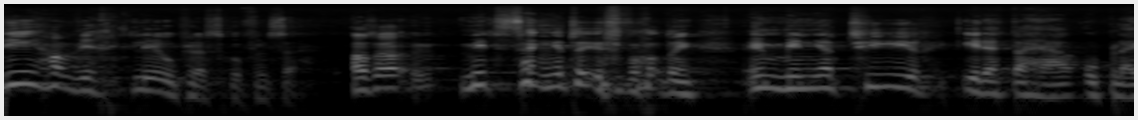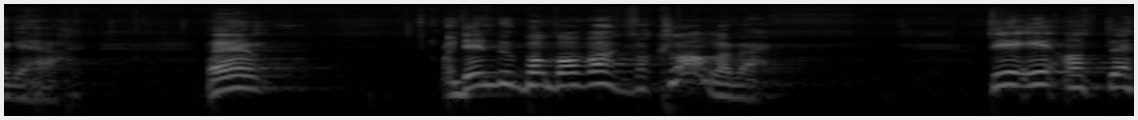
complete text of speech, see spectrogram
de har virkelig opplevd skuffelse. Altså, Mitt sengetøyutfordring er en miniatyr i dette her opplegget her. Eh, det du bare må være klar over, det er at eh,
